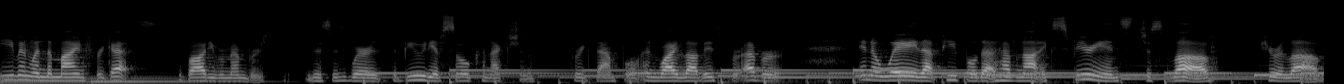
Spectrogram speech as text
Even when the mind forgets, the body remembers. This is where the beauty of soul connections, for example, and why love is forever in a way that people that have not experienced just love, pure love,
